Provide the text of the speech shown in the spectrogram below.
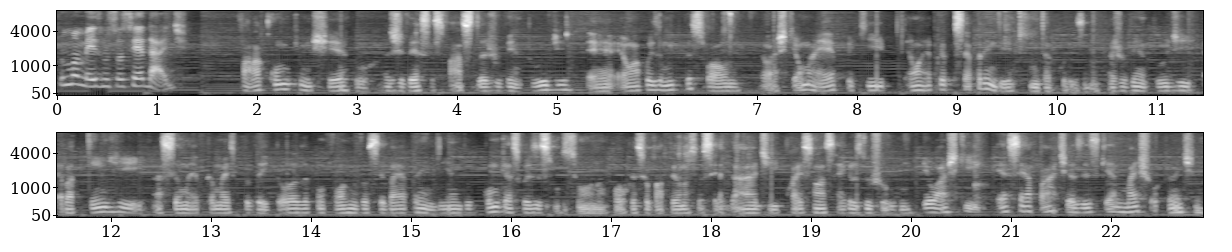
numa mesma sociedade? Falar como que eu enxergo as diversas faces da juventude é, é uma coisa muito pessoal, né? Eu acho que é uma época que é uma época para você aprender muita coisa. Né? A juventude ela tende a ser uma época mais proveitosa conforme você vai aprendendo como que as coisas funcionam, qual que é seu papel na sociedade, quais são as regras do jogo. Né? Eu acho que essa é a parte às vezes que é mais chocante, né?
